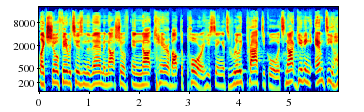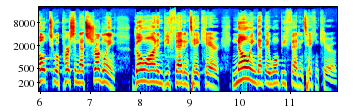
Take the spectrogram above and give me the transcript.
like show favoritism to them and not show and not care about the poor. He's saying it's really practical. It's not giving empty hope to a person that's struggling. Go on and be fed and take care knowing that they won't be fed and taken care of.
